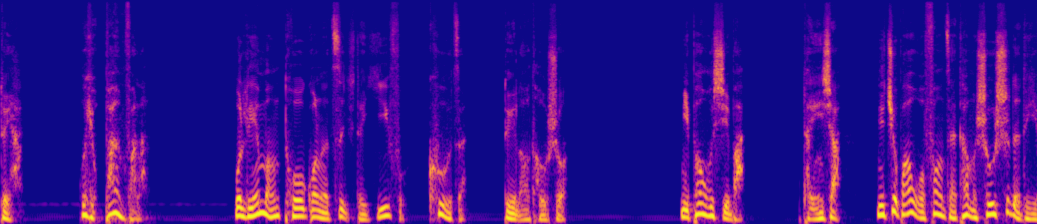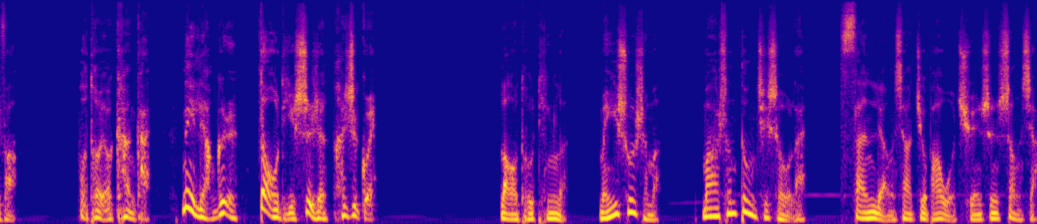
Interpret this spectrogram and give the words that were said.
对呀，我有办法了。”我连忙脱光了自己的衣服裤子，对老头说。你帮我洗吧，等一下你就把我放在他们收尸的地方，我倒要看看那两个人到底是人还是鬼。老头听了没说什么，马上动起手来，三两下就把我全身上下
